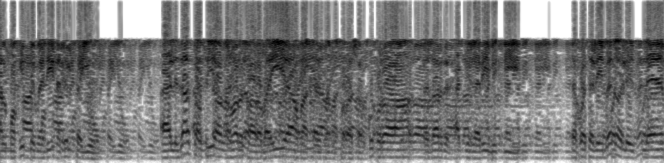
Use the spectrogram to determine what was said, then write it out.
المقيم بمدينة الفيوم. الإذاعة الصوتية والأنوار الكهربائية ومركز الفراشة الكبرى إدارة الحاج غريب الدين. إخوة الإيمان والإسلام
